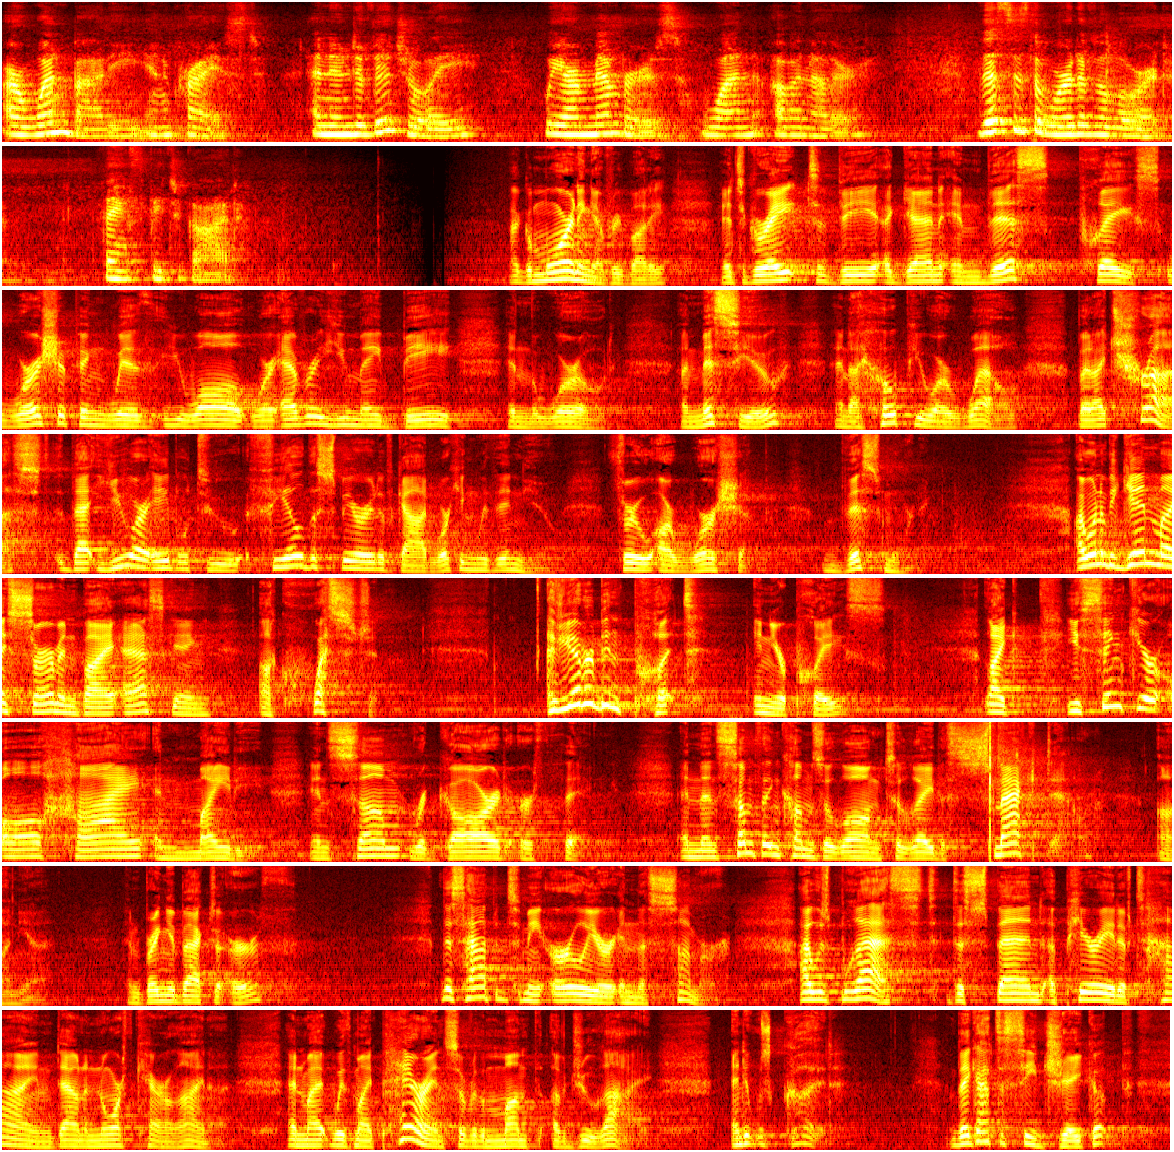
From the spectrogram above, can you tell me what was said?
are one body in Christ, and individually we are members one of another. This is the word of the Lord. Thanks be to God. Uh, good morning, everybody. It's great to be again in this place, worshiping with you all wherever you may be in the world. I miss you, and I hope you are well. But I trust that you are able to feel the Spirit of God working within you through our worship this morning. I want to begin my sermon by asking a question Have you ever been put in your place? Like, you think you're all high and mighty in some regard or thing, and then something comes along to lay the smackdown on you and bring you back to earth? This happened to me earlier in the summer. I was blessed to spend a period of time down in North Carolina and my, with my parents over the month of July, and it was good. They got to see Jacob.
